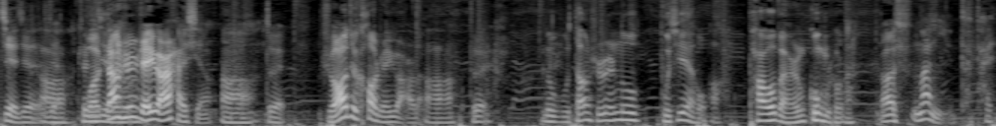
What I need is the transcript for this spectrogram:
借借啊借，我当时人缘还行啊，对，主要就靠人缘了。啊，对，那我当时人都不借我，怕我把人供出来。啊那你太太，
